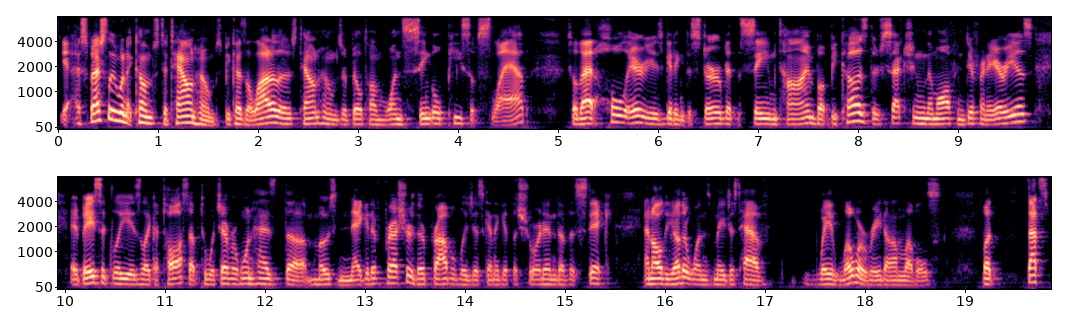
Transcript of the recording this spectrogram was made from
Yeah, especially when it comes to townhomes, because a lot of those townhomes are built on one single piece of slab. So that whole area is getting disturbed at the same time. But because they're sectioning them off in different areas, it basically is like a toss up to whichever one has the most negative pressure. They're probably just going to get the short end of the stick. And all the other ones may just have way lower radon levels. But that's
